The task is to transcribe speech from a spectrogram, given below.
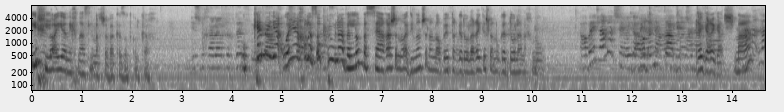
איש. לא היה נכנס למחשבה כזאת כל כך. הוא כן היה, הוא היה יכול לעשות פעולה, אבל לא בסערה שלנו, הדמיון שלנו הרבה יותר גדול, הרגש שלנו גדול, אנחנו... הרבנית, למה השם רגע, רגע, למה- למה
